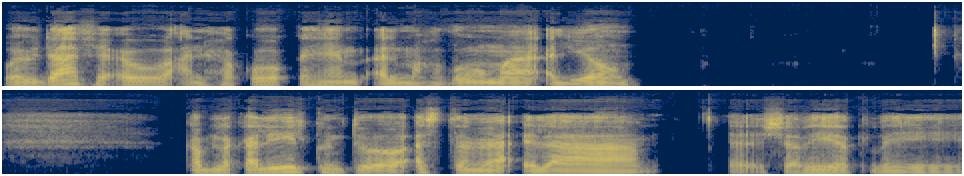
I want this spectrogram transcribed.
ويدافعوا عن حقوقهم المهضومة اليوم؟ قبل قليل كنت أستمع إلى شريط ل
